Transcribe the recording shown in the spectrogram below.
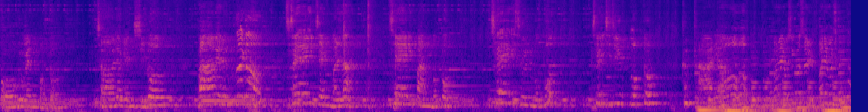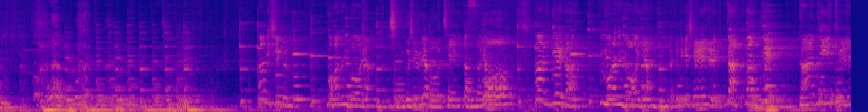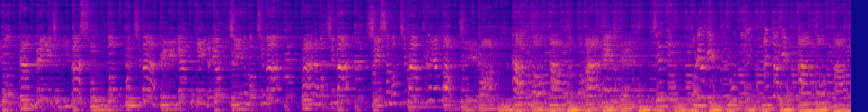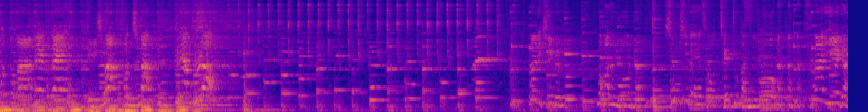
오후엔 먹고 저녁엔 쉬고 밤에는 놀고. 체리잼 말라 체리빵 먹고 체리 술 먹고 체리 치즈 먹고. 그 가려 북한에 오신 것을 환영합니다. 아니 지금 뭐 하는 거야? 친구 주려고 재밌었어요. 아니 얘가 뭐라는 거야. 누가 힘들게 체리를 따먹니 나구리 들고 땀 흘리지 마 지금 뭐하는 거냐? 심심해서 책 좀 봤어 아니 얘가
